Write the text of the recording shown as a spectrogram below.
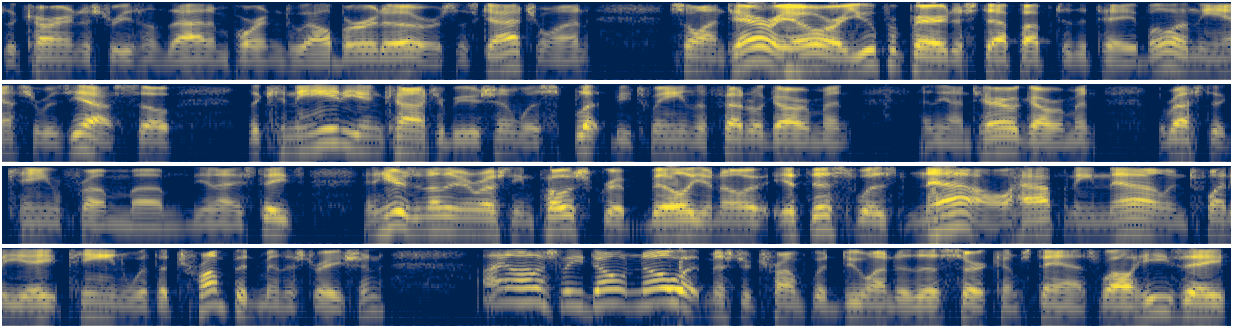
The car industry isn't that important to Alberta or Saskatchewan. So, Ontario, are you prepared to step up to the table? And the answer was yes. So, the Canadian contribution was split between the federal government and the Ontario government. The rest of it came from um, the United States. And here's another interesting postscript, Bill. You know, if this was now happening now in 2018 with the Trump administration, I honestly don't know what Mr. Trump would do under this circumstance. While he's a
